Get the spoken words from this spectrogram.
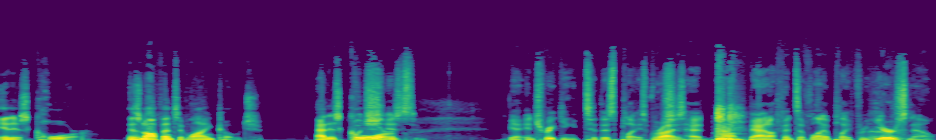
it is core is an offensive line coach. At his core, which is yeah intriguing to this place, which Right. has had bad offensive line play for years now.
